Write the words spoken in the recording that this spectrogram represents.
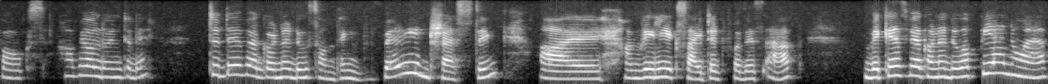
folks. How are you all doing today? Today, we're going to do something very interesting. I I am really excited for this app because we're going to do a piano app.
